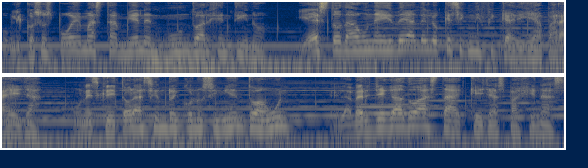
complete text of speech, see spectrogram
publicó sus poemas también en Mundo Argentino, y esto da una idea de lo que significaría para ella, una escritora sin reconocimiento aún, el haber llegado hasta aquellas páginas.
